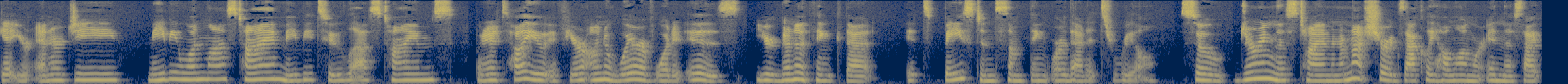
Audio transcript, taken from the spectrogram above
get your energy maybe one last time, maybe two last times. But I'm going to tell you, if you're unaware of what it is, you're going to think that it's based in something or that it's real. So during this time, and I'm not sure exactly how long we're in this, I,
